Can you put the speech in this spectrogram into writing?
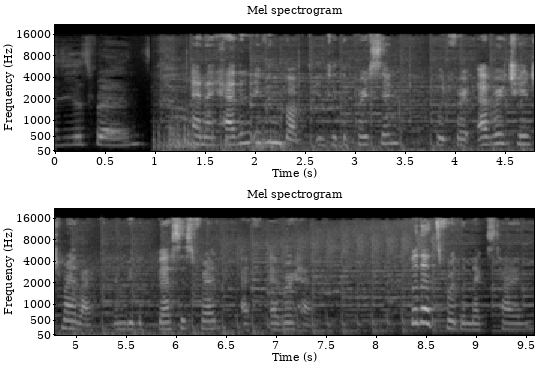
Jesus friends. And I hadn't even bumped into the person would forever change my life and be the bestest friend I've ever had. But that's for the next time.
